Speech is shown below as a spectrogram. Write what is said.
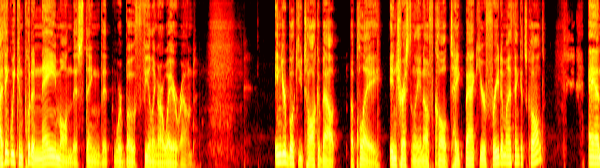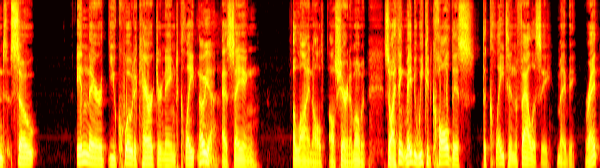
I think we can put a name on this thing that we're both feeling our way around. In your book, you talk about a play, interestingly enough, called Take Back Your Freedom, I think it's called. And so in there, you quote a character named Clayton Oh yeah. as saying a line I'll I'll share in a moment. So I think maybe we could call this the Clayton fallacy, maybe, right?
